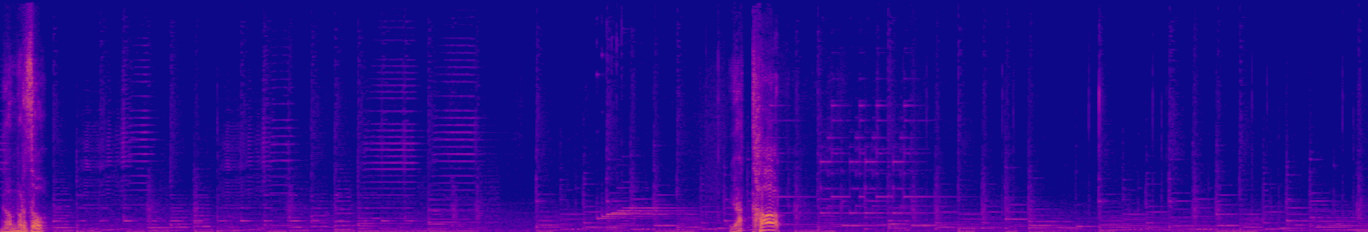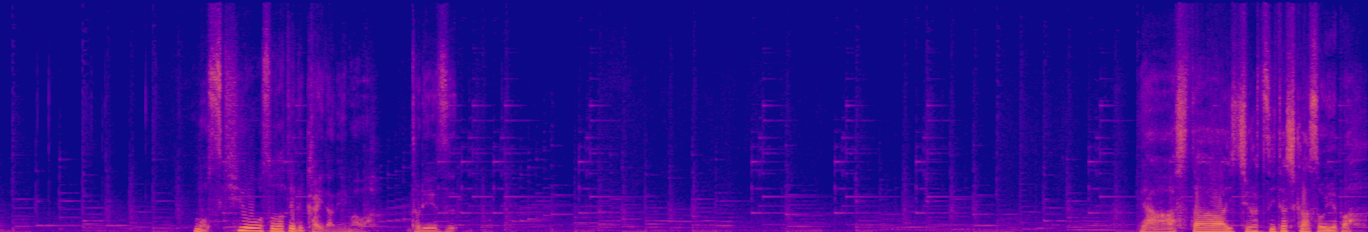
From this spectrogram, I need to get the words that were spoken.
頑張るぞやったもう隙を育てる回だね、今は。とりあえず。いや、明日1月1日か、そういえば。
